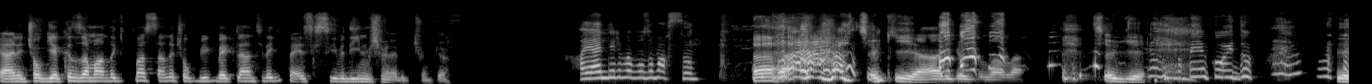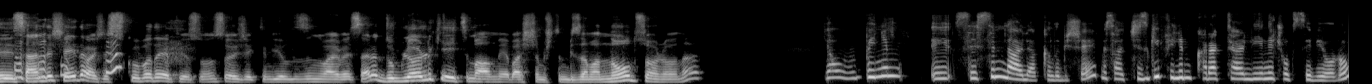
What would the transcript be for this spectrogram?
yani çok yakın zamanda gitmezsen de çok büyük beklentiyle gitme. Eskisi gibi değilmiş Venedik çünkü. Hayallerimi bozamazsın. çok iyi ya harikasın valla. Çok iyi. Kafaya koydum. Ee, sen de şey de var işte scuba da yapıyorsun onu söyleyecektim. Yıldızın var vesaire. Dublörlük eğitimi almaya başlamıştım bir zaman. Ne oldu sonra ona? Ya bu benim e, sesimle alakalı bir şey. Mesela çizgi film karakterliğini çok seviyorum.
